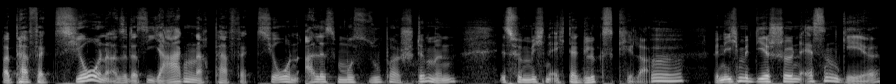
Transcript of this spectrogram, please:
Weil Perfektion, also das Jagen nach Perfektion, alles muss super stimmen, ist für mich ein echter Glückskiller. Wenn ich mit dir schön essen gehe,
